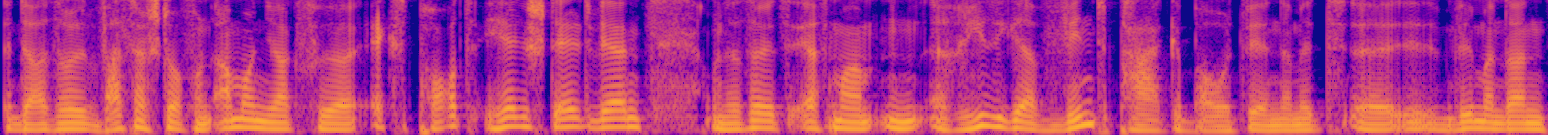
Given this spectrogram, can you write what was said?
Da soll Wasserstoff und Ammoniak für Export hergestellt werden. Und da soll jetzt erstmal ein riesiger Windpark gebaut werden. Damit äh, will man dann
